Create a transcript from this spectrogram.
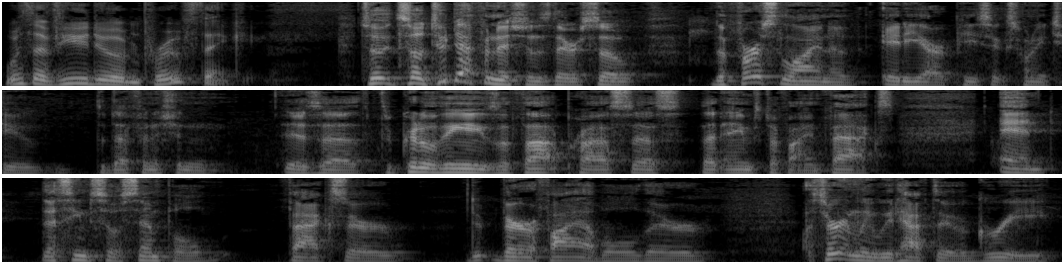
with a view to improve thinking. So, so two definitions there. So the first line of ADRP 622, the definition is uh, a critical thinking is a thought process that aims to find facts. And that seems so simple. Facts are verifiable. They're certainly we'd have to agree.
